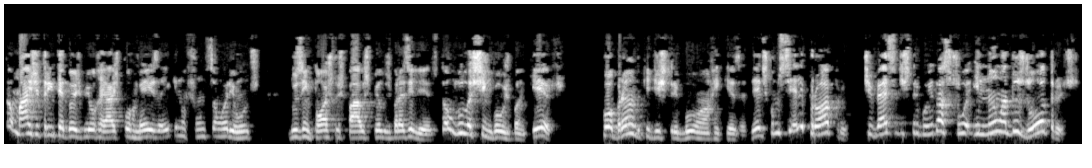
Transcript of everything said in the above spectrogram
Então, mais de 32 mil reais por mês aí, que no fundo são oriundos dos impostos pagos pelos brasileiros. Então, o Lula xingou os banqueiros, cobrando que distribuam a riqueza deles, como se ele próprio tivesse distribuído a sua e não a dos outros.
